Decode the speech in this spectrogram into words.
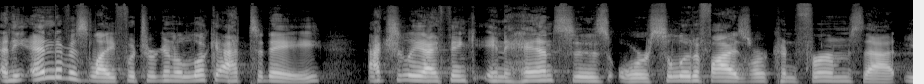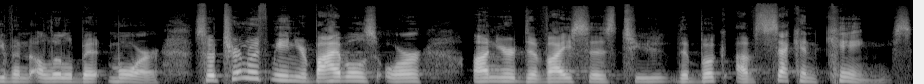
And the end of his life, which we're going to look at today, actually, I think, enhances or solidifies or confirms that even a little bit more. So turn with me in your Bibles or on your devices to the book of Second Kings.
